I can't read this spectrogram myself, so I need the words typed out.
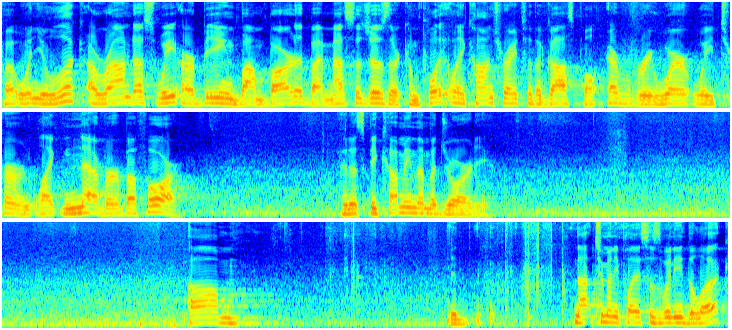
But when you look around us, we are being bombarded by messages that are completely contrary to the gospel everywhere we turn, like never before. And it's becoming the majority. Um, it, not too many places we need to look.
